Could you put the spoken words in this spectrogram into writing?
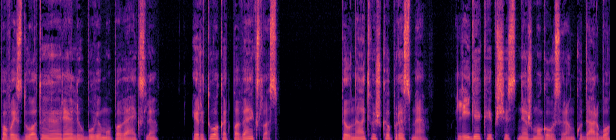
pavaizduotojo realių buvimų paveiksle ir tuo, kad paveikslas pilnatviška prasme, lygiai kaip šis nežmogaus rankų darbo,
